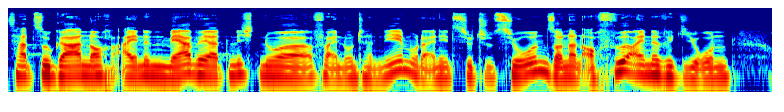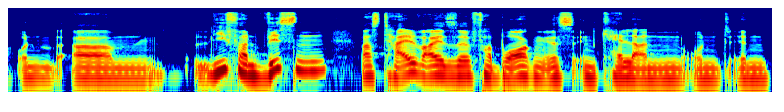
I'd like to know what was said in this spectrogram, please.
es hat sogar noch einen Mehrwert nicht nur für ein Unternehmen oder eine Institution, sondern auch für eine Region und ähm, liefern Wissen, was teilweise verborgen ist in Kellern und in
